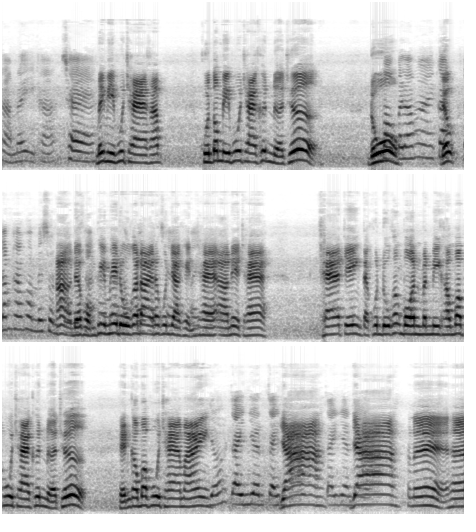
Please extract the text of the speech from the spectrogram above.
ถามอะไรอีกคะ แชร์ไม่มีผู้แชร์ครับ คุณต้องมีผู้แชร์ขึ้นเหนือชื่อ ดู บอกไปแล้วไงก็เดี๋ยวตั้งค่าความเป็นส่วนตัวอ่าเดี๋ยวผมพิมพ์ให้ดูก็ได้ ถ้าคุณอยากเห็นแชร์ไปอ่าเนี่ยแชร์ แชร์จริง แต่คุณดูข้างบนมันมีคำว่าผู้แชร์ขึ้นเหนือชื่อ เห็นคำว่าผู้แชร์ไหมเดี๋ยวใจเย็นใจอเย็นยาใจเย็นอยาเนี่ยฮะ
